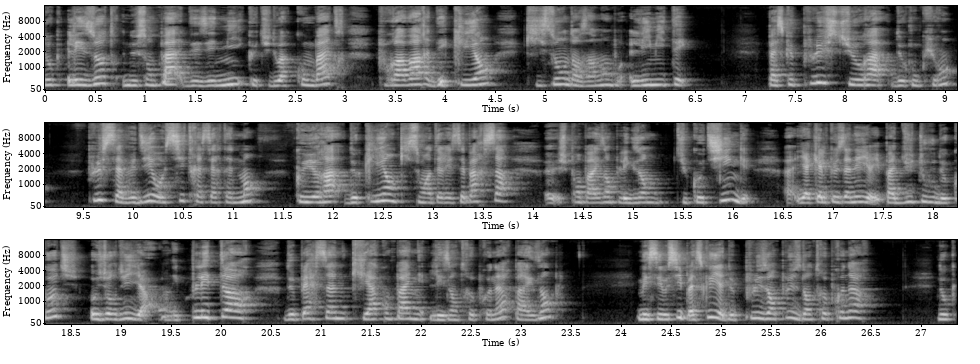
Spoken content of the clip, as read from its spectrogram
Donc, les autres ne sont pas des ennemis que tu dois combattre pour avoir des clients qui sont dans un nombre limité. Parce que plus tu auras de concurrents, plus ça veut dire aussi très certainement qu'il y aura de clients qui sont intéressés par ça. Euh, je prends par exemple l'exemple du coaching. Euh, il y a quelques années, il n'y avait pas du tout de coach. Aujourd'hui, on est pléthore de personnes qui accompagnent les entrepreneurs, par exemple. Mais c'est aussi parce qu'il y a de plus en plus d'entrepreneurs. Donc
